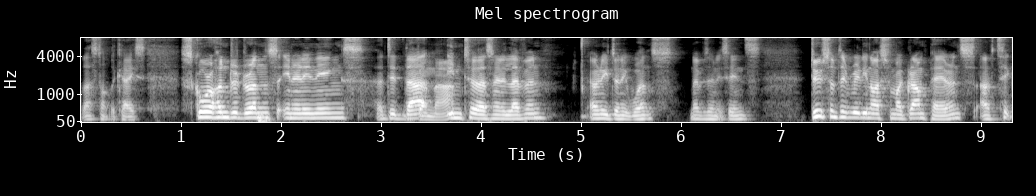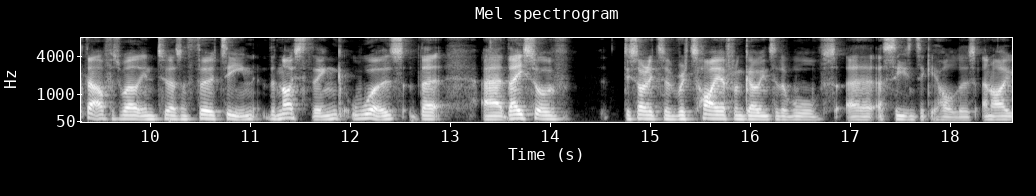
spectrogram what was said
that's not the case. Score 100 runs in an innings. I did that, that, in 2011. Only done it once. Never done it since. Do something really nice for my grandparents. I've ticked that off as well in 2013. The nice thing was that uh, they sort of decided to retire from going to the Wolves uh, as season ticket holders, and I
